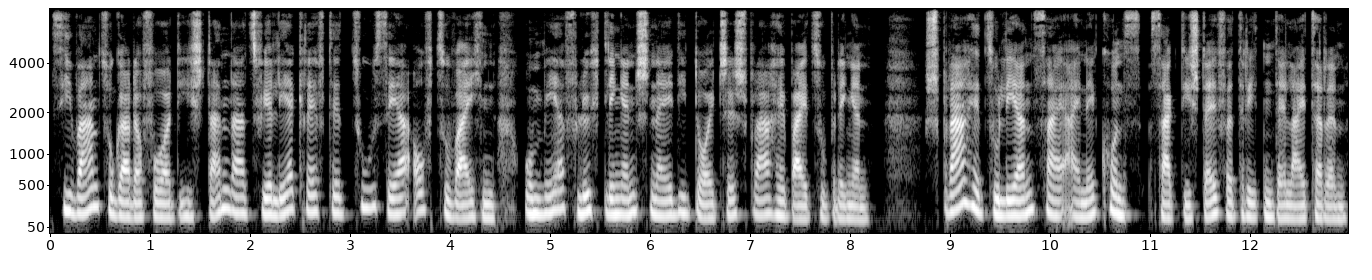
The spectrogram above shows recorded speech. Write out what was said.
Sie warnt sogar davor, die Standards für Lehrkräfte zu sehr aufzuweichen, um mehr Flüchtlingen schnell die deutsche Sprache beizubringen. Sprache zu lernen sei eine Kunst, sagt die stellvertretende Leiterin.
